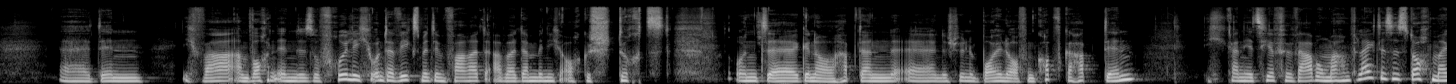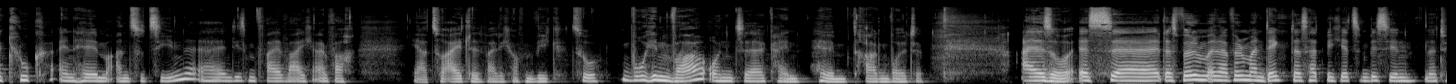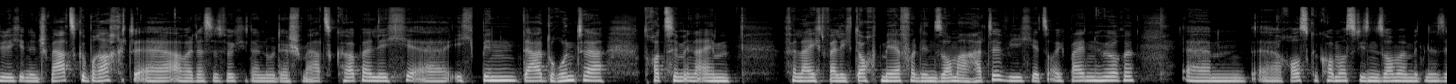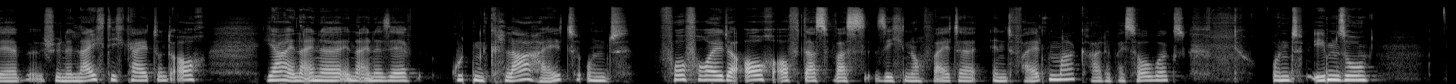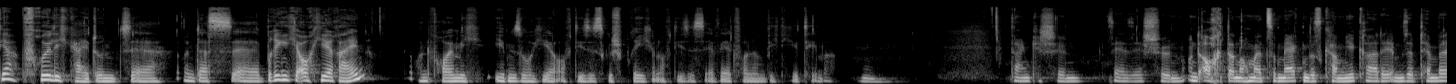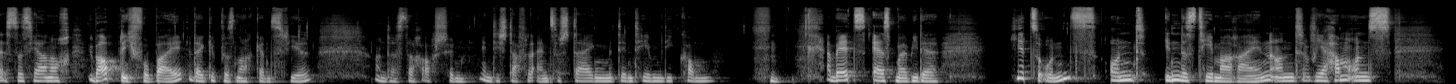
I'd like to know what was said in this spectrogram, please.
Äh, denn ich war am Wochenende so fröhlich unterwegs mit dem Fahrrad, aber dann bin ich auch gestürzt und äh, genau, habe dann äh, eine schöne Beule auf dem Kopf gehabt, denn ich kann jetzt hierfür Werbung machen. Vielleicht ist es doch mal klug, einen Helm anzuziehen. Äh, in diesem Fall war ich einfach ja zu eitel, weil ich auf dem Weg zu wohin war und äh, keinen Helm tragen wollte. Also, es, äh, das würde, da würde man denken, das hat mich jetzt ein bisschen natürlich in den Schmerz gebracht, äh, aber das ist wirklich dann nur der Schmerz körperlich. Äh, ich bin da drunter trotzdem in einem vielleicht weil ich doch mehr von den Sommer hatte, wie ich jetzt euch beiden höre, ähm, äh, rausgekommen aus diesem Sommer mit einer sehr äh, schönen Leichtigkeit und auch ja in einer in einer sehr guten Klarheit und Vorfreude auch auf das, was sich noch weiter entfalten mag, gerade bei Soulworks und ebenso ja Fröhlichkeit und äh, und das äh, bringe ich auch hier rein und freue mich ebenso hier auf dieses Gespräch und auf dieses sehr wertvolle und wichtige Thema. Hm. Dankeschön. Sehr, sehr schön. Und auch dann nochmal zu merken, das kam mir gerade im September, ist das Jahr noch überhaupt nicht vorbei. Da gibt es noch ganz viel. Und das ist doch auch schön, in die Staffel einzusteigen mit den Themen, die kommen. Aber jetzt erstmal wieder hier zu uns und in das Thema rein. Und wir haben uns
